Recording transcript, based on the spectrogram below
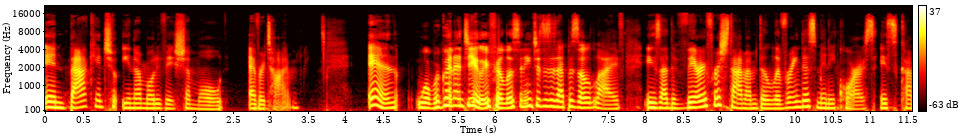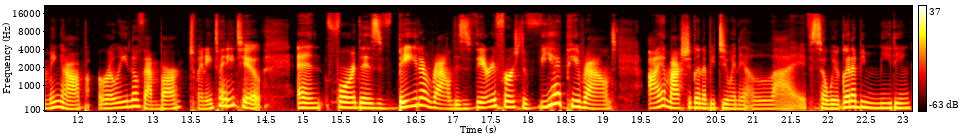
and back into inner motivation mode every time. And what we're going to do, if you're listening to this episode live, is that the very first time I'm delivering this mini course is coming up early November 2022. And for this beta round, this very first VIP round, I am actually going to be doing it live. So we're going to be meeting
